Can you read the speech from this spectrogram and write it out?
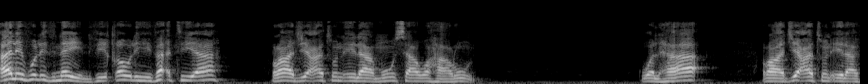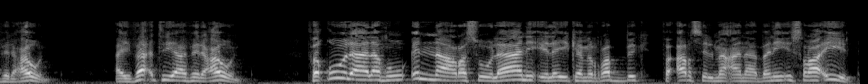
ألف الاثنين في قوله فأتياه راجعة إلى موسى وهارون والهاء راجعة إلى فرعون أي فأتيا فرعون فقولا له إنا رسولان إليك من ربك فأرسل معنا بني إسرائيل.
